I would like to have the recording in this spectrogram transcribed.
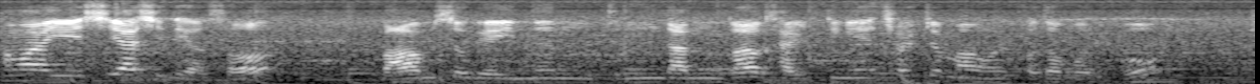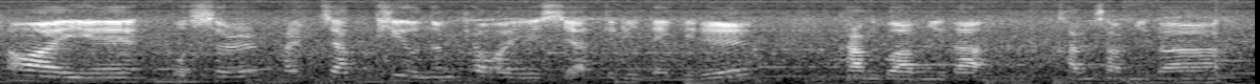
평화의 씨앗이 되어서 마음속에 있는 분단과 갈등의 철조망을 걷어버리고 평화의 꽃을 활짝 피우는 평화의 씨앗들이 되기를 간구합니다. 감사합니다.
